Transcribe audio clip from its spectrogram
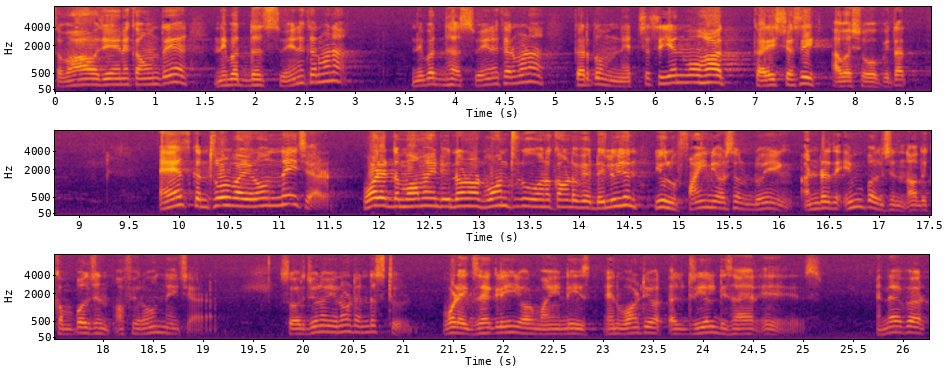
स्वभावजेन कौन्ते निबद्ध स्वेन कर्मण निबद्ध स्वेन कर्मण कर्तुम नेच्छसि यन्मोहात् करिष्यसि अवशोऽपि तत् as controlled by your own nature what at the moment you do not want to do on account of your delusion you will find yourself doing under the impulsion or the compulsion of your own nature so arjuna you not understood what exactly your mind is and what your real desire is and therefore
